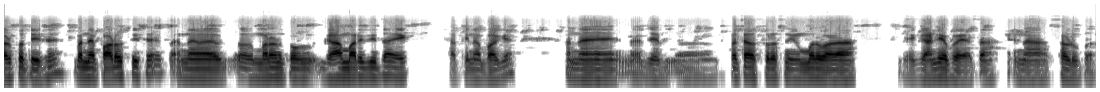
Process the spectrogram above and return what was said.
અડપતિ છે, બંને પાડોશી છે, અને મરણ તો ઘા મારી દીધા એક છાતીના ભાગે, અને જે પચાસ વર્ષની ઉંમરવાળા જે ગાંડિયાભાઈ હતા, એના સ્થળ ઉપર.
